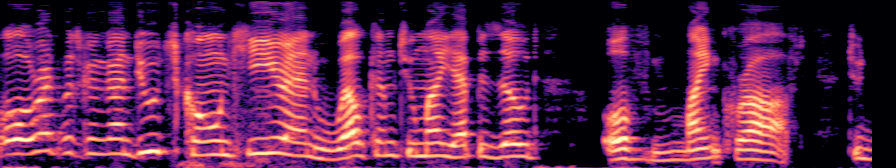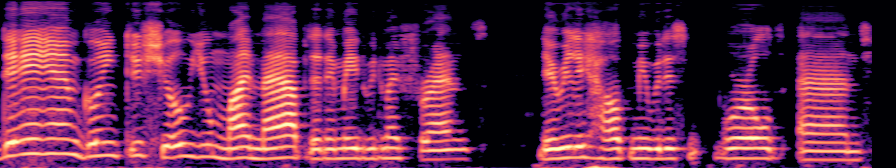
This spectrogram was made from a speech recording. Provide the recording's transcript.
Alright, what's going on dudes? Cone here and welcome to my episode of Minecraft. Today I'm going to show you my map that I made with my friends. They really helped me with this world and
